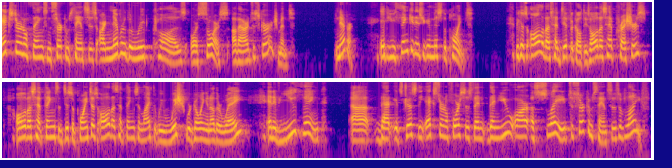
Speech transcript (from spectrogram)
External things and circumstances are never the root cause or source of our discouragement. Never. If you think it is, you're going to miss the point. Because all of us have difficulties. All of us have pressures. All of us have things that disappoint us. All of us have things in life that we wish were going another way. And if you think uh, that it's just the external forces, then then you are a slave to circumstances of life.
